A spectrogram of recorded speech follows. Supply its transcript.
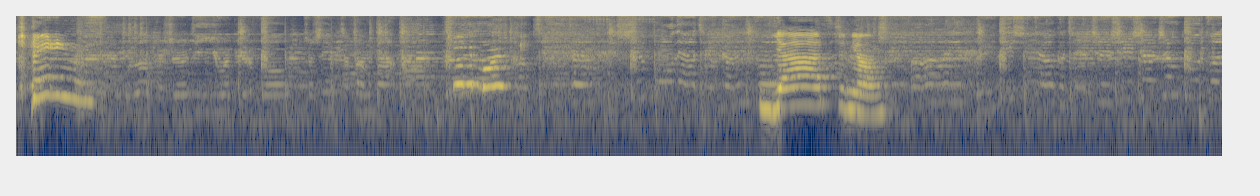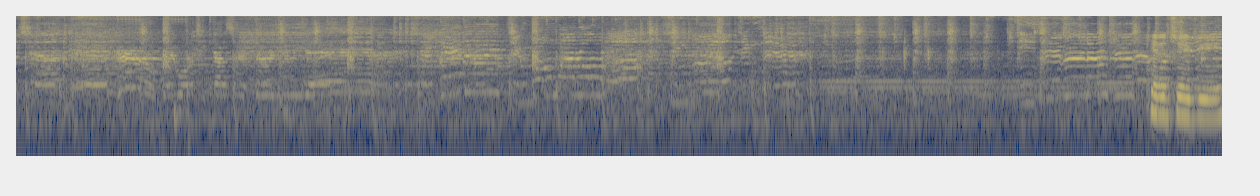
Kings! King Mark! Yes, Jin Young. Get it, JB.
